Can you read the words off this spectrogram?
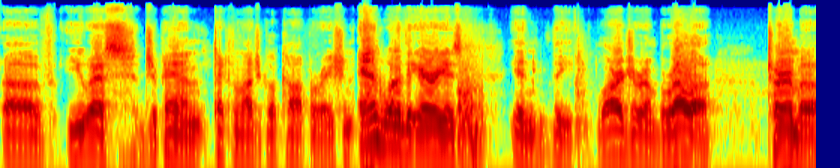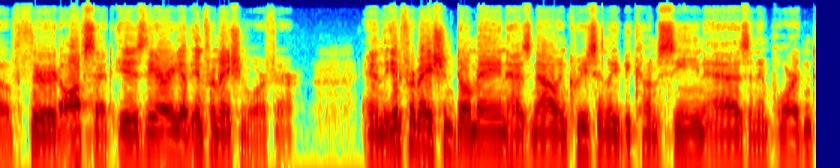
of U.S. Japan technological cooperation, and one of the areas in the larger umbrella term of third offset is the area of information warfare. And the information domain has now increasingly become seen as an important,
